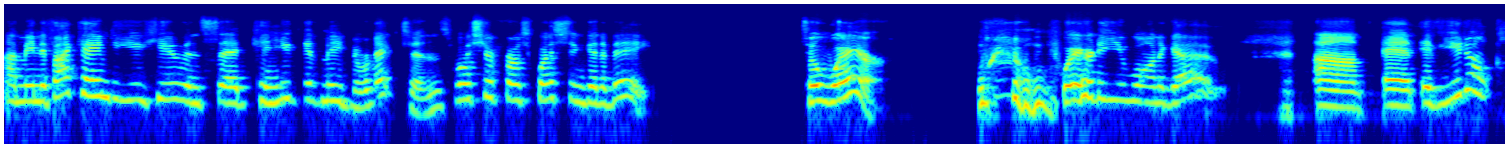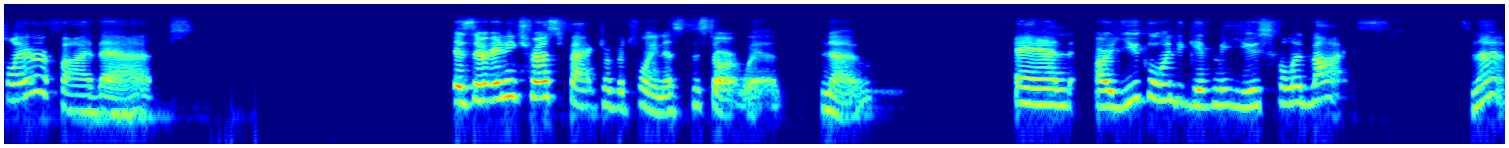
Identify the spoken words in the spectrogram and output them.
I mean, if I came to you, Hugh, and said, Can you give me directions? What's your first question going to be? To where? where do you want to go? Um, and if you don't clarify that, is there any trust factor between us to start with? No. And are you going to give me useful advice? No.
